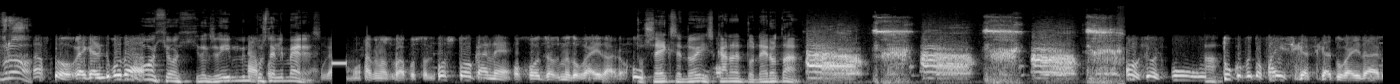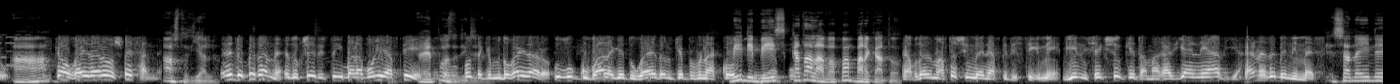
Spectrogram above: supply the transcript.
ευρώ. Αυτό, έκανε τίποτα; Όχι, όχι, δεν ξέρω. Ή μήπως θέλει μέρε. Θα να σου πω αποστολή. Πώς το έκανε ο Χότζας με το γάιδαρο. Το σεξ εννοείς, κάνανε τον έρωτα; Όχι, όχι, που του κόβε το φαΐ σιγά σιγά του γαϊδάρου. Α. Φυσικά ο γάιδαρο πέθανε. Α το διάλογο. Ε, Δεν το πέθανε. Δεν το ξέρεις την παραβολή αυτή. Ε, πώς δεν την Οπότε και με το γάιδαρο. Που του κουβάλαγε του γάιδαρου και έπρεπε να κόψει. Μην την πεις, κατάλαβα, πάμε παρακάτω. Να αποτέλεσμα αυτό συμβαίνει αυτή τη στιγμή. Βγαίνεις έξω και τα μαγαζιά είναι άδεια. Κανένα δεν μπαίνει μέσα. Σαν να είναι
